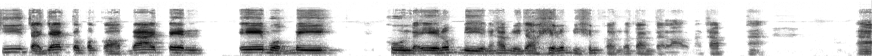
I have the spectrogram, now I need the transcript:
ที่จะแยกตัวประกอบได้เป็น a บวก b คูณกับ a ลบ b นะครับ หรือจะเอา a ลบ b ขึ้นก่อนก็ตามแต่เรานะครับอ่าเอา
